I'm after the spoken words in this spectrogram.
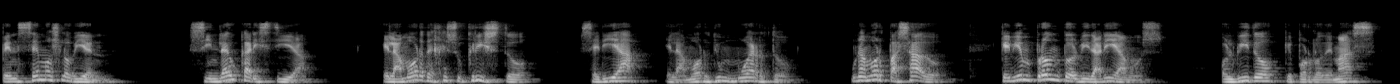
Pensémoslo bien, sin la Eucaristía, el amor de Jesucristo sería el amor de un muerto, un amor pasado, que bien pronto olvidaríamos, olvido que por lo demás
